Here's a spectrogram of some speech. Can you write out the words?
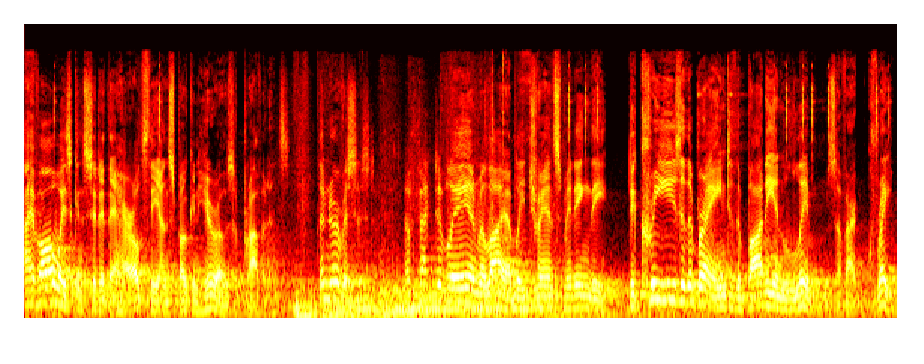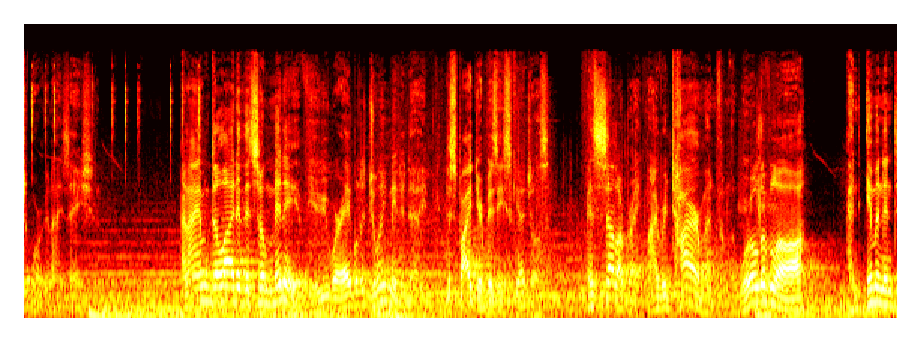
I have always considered the heralds the unspoken heroes of Providence. The nervous system, effectively and reliably transmitting the decrees of the brain to the body and limbs of our great organization. And I am delighted that so many of you were able to join me today, despite your busy schedules, and celebrate my retirement from the world of law and imminent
